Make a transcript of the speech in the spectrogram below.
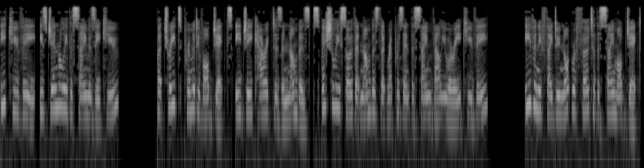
EQV, is generally the same as EQ but treats primitive objects e.g. characters and numbers specially so that numbers that represent the same value are EQV even if they do not refer to the same object.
